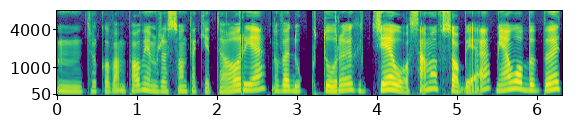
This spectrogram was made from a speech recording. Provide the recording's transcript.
mm, tylko wam powiem, że są takie teorie, według których dzieło samo w sobie miałoby być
